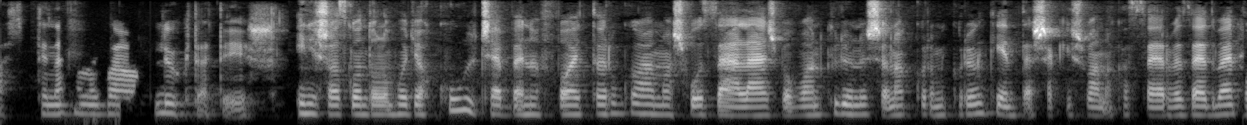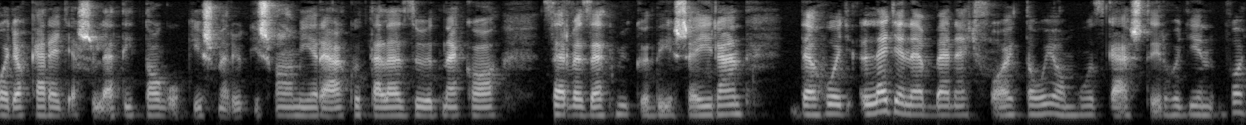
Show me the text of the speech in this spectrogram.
azt. Én nekem ez a lüktetés. Én is azt gondolom, hogy a kulcs ebben a fajta rugalmas hozzáállásban van, különösen akkor, amikor önkéntesek is vannak a szervezetben, vagy akár egyesületi tagok, ismerők is valamiért elköteleződnek a szervezet működése iránt, de hogy legyen ebben egyfajta olyan mozgástér, hogy én vagy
